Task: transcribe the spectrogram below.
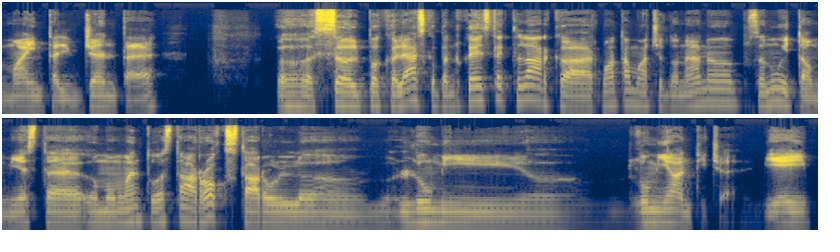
mai inteligente să îl păcălească, pentru că este clar că armata macedoneană, să nu uităm, este în momentul ăsta rockstarul lumii, lumii antice. Ei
